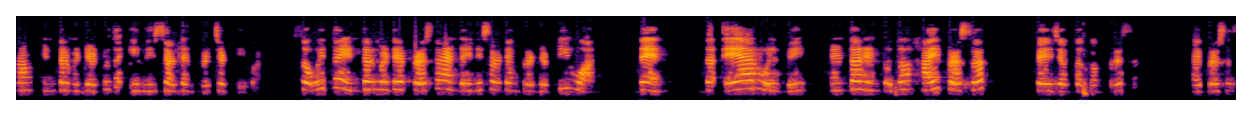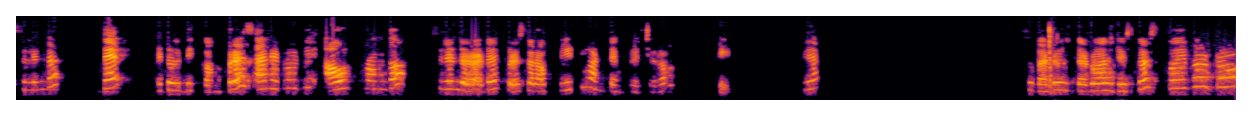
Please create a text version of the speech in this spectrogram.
From intermediate to the initial temperature T1. So with the intermediate pressure and the initial temperature T1, then the air will be enter into the high pressure stage of the compressor, high pressure cylinder. Then it will be compressed and it will be out from the cylinder at a pressure of P2 and temperature of T2. Yeah. So that is that was discussed. So if I draw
